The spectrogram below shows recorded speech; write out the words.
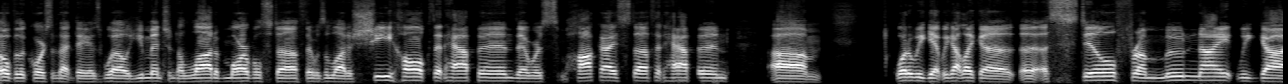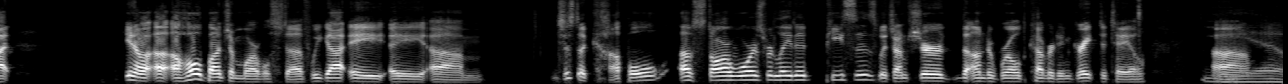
over the course of that day as well. You mentioned a lot of Marvel stuff. There was a lot of She Hulk that happened. There was some Hawkeye stuff that happened. Um, what do we get? We got like a, a, still from Moon Knight. We got, you know, a, a whole bunch of Marvel stuff. We got a a um, just a couple of Star Wars related pieces, which I'm sure the Underworld covered in great detail Um, yeah.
